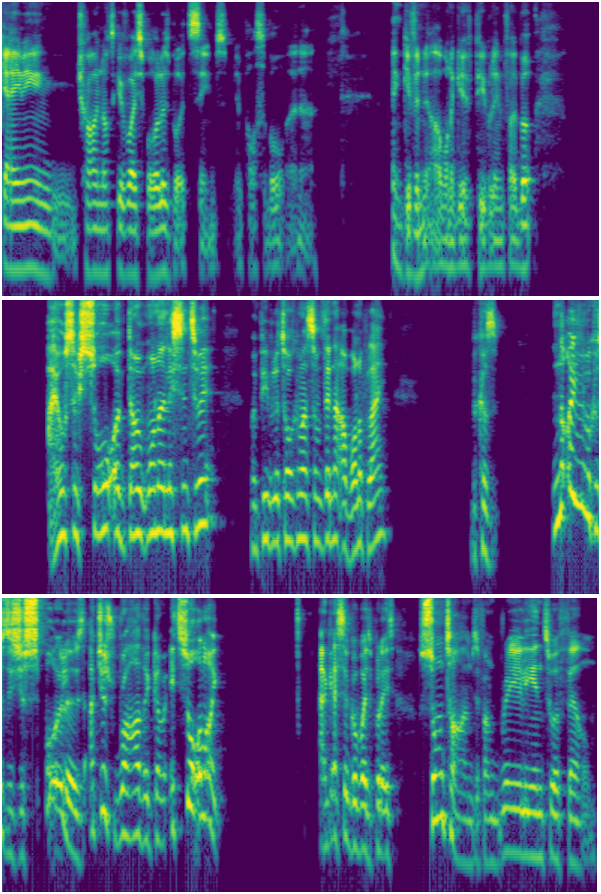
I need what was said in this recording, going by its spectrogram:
gaming and trying not to give away spoilers, but it seems impossible. And uh, and given I want to give people info, but I also sort of don't want to listen to it when people are talking about something that I want to play because not even because it's just spoilers. I just rather go. It's sort of like I guess a good way to put it is sometimes if I'm really into a film,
